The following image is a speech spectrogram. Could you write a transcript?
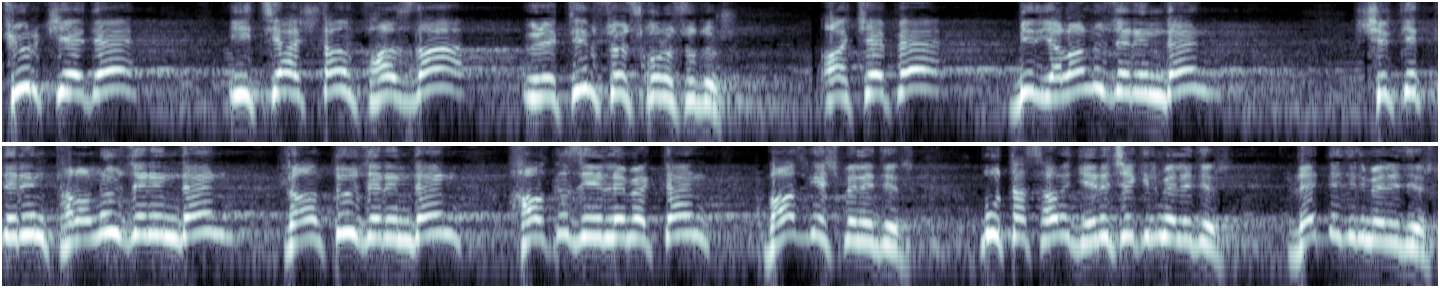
Türkiye'de ihtiyaçtan fazla üretim söz konusudur. AKP bir yalan üzerinden şirketlerin talanı üzerinden, rantı üzerinden halkı zehirlemekten vazgeçmelidir. Bu tasarı geri çekilmelidir, reddedilmelidir.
